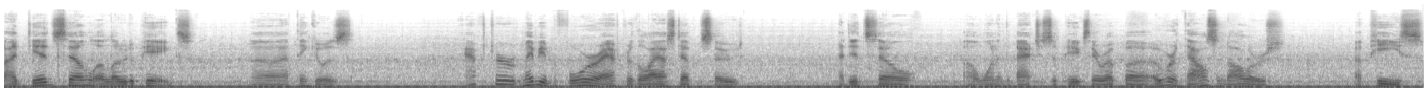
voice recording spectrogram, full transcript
I did sell a load of pigs. Uh, I think it was after, maybe before or after the last episode. I did sell uh, one of the batches of pigs. They were up uh, over a thousand dollars a piece,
